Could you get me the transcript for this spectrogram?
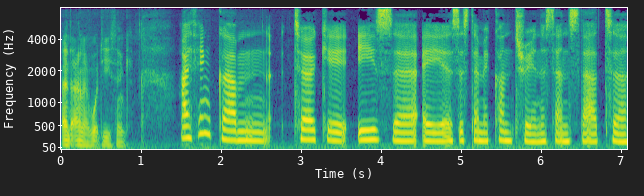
And Anna, what do you think? I think um, Turkey is uh, a systemic country in the sense that uh,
